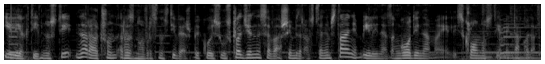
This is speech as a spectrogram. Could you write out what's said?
ili aktivnosti na račun raznovrsnosti vežbe koje su usklađene sa vašim zdravstvenim stanjem ili ne znam godinama ili sklonostima i tako dalje.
